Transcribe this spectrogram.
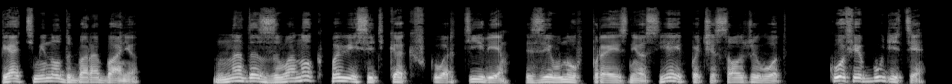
«Пять минут барабаню». «Надо звонок повесить, как в квартире», – зевнув, произнес я и почесал живот. «Кофе будете?»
